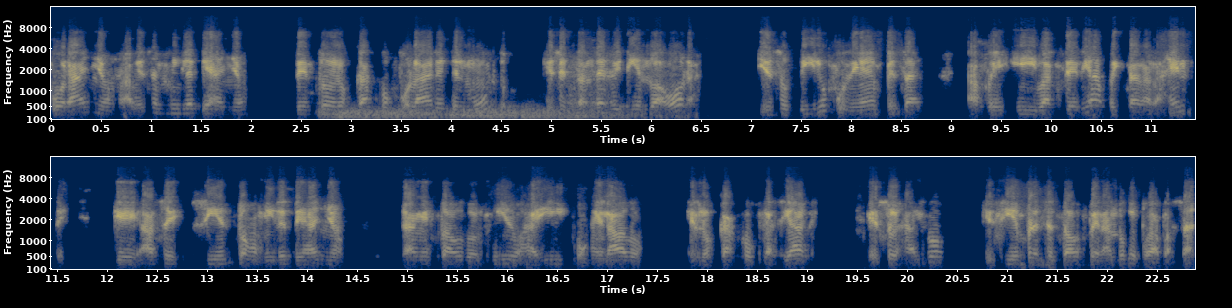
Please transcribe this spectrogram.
por años, a veces miles de años, dentro de los cascos polares del mundo, que se están derritiendo ahora. Y esos virus podrían empezar y bacterias a afectar a la gente, que hace cientos o miles de años han estado dormidos ahí, congelados en los cascos glaciares. Eso es algo que siempre se estado esperando que pueda pasar.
